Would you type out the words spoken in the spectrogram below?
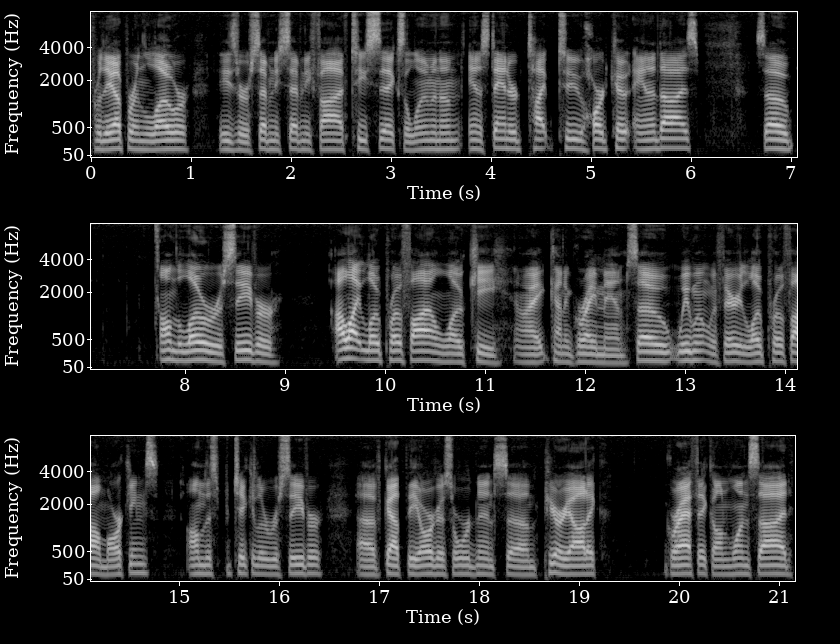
For the upper and the lower, these are 7075 T6 aluminum and a standard type 2 hard coat anodize. So on the lower receiver, I like low profile and low key, all right, kind of gray man. So we went with very low profile markings on this particular receiver. Uh, I've got the Argos Ordnance um, periodic graphic on one side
